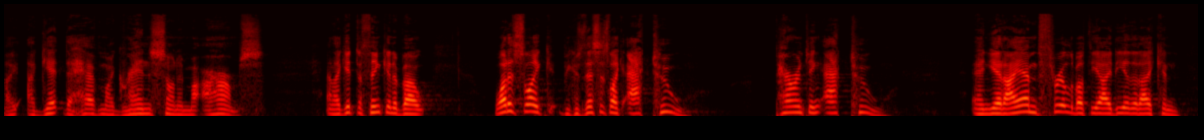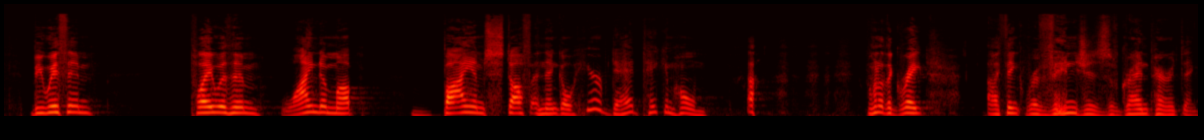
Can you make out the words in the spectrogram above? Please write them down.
I, I get to have my grandson in my arms. And I get to thinking about what it's like, because this is like Act Two, parenting Act Two. And yet I am thrilled about the idea that I can be with him, play with him, wind him up, buy him stuff, and then go, Here, Dad, take him home. One of the great, I think, revenges of grandparenting.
